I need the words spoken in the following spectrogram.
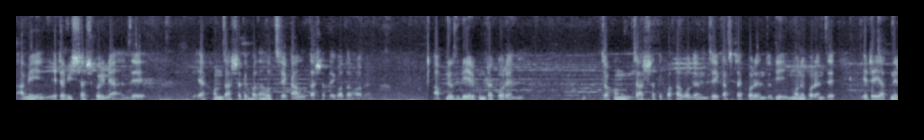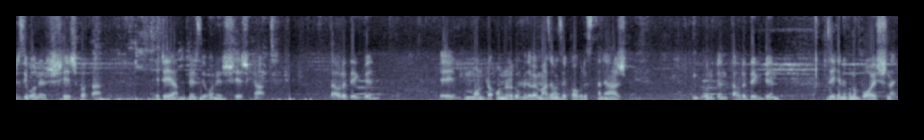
আমি এটা বিশ্বাস করি না যে এখন যার সাথে কথা হচ্ছে, কাল তার সাথে কথা হবে। আপনিও যদি এরকমটা করেন, যখন যার সাথে কথা বলেন, যে কাজটা করেন, যদি মনে করেন যে এটাই আপনার জীবনের শেষ কথা এটাই আপনার জীবনের শেষ কাজ। তাহলে দেখবেন, এই মনটা অন্যরকম হয়ে যাবে। মাঝে মাঝে কবরস্থানে আসবেন, ঘুরবেন, তাহলে দেখবেন যে এখানে কোনো বয়স নাই।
